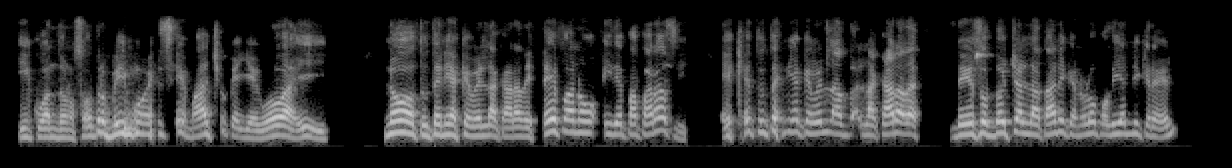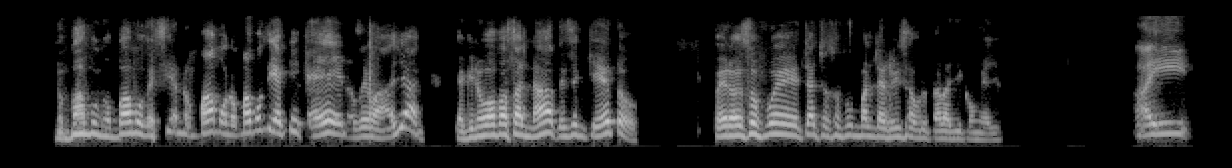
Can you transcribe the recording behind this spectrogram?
Y cuando nosotros vimos ese macho que llegó ahí, no, tú tenías que ver la cara de Estefano y de Paparazzi. Es que tú tenías que ver la, la cara de, de, esos dos charlatanes que no lo podían ni creer. Nos vamos, nos vamos, decían, nos vamos, nos vamos de aquí, que no se vayan. Y aquí no va a pasar nada, te dicen quietos. Pero eso fue, chacho, eso fue un mal de risa brutal allí con ellos. Hay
